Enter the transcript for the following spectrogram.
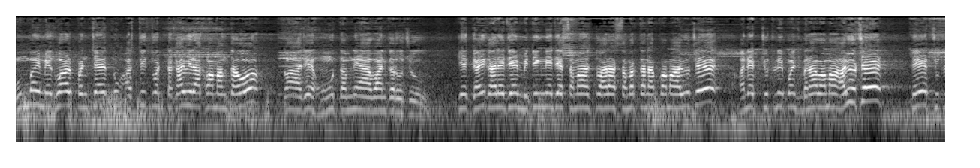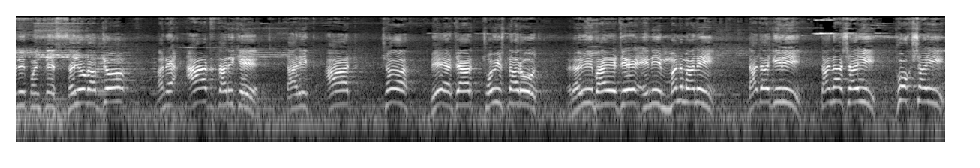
મુંબઈ મેઘવાળ પંચાયતનું અસ્તિત્વ ટકાવી રાખવા માંગતા હો, તો આજે હું તમને આહવાન કરું છું. કે ગઈકાલે જે મિટિંગને જે સમાજ દ્વારા સમર્થન આપવામાં આવ્યું છે અને ચૂંટણી પંચ બનાવવામાં આવ્યું છે, તે ચૂંટણી પંચને સહયોગ આપજો. અને આઠ તારીખે, તારીખ આઠ છ બે હજાર ચોવીસના રોજ, રવિભાઈએ જે એની મનમાની દાદાગીરી, તાનાશાહી ખોખશાહી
